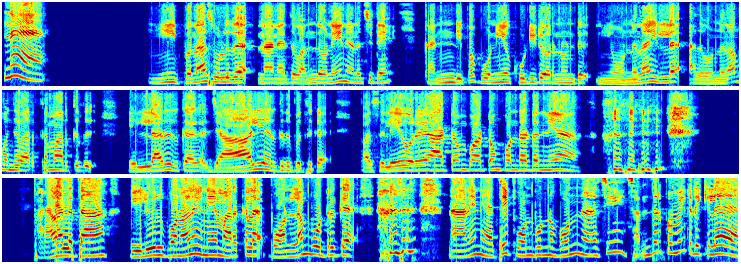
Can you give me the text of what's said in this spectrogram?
என்ன? நீ இப்பதான் சொல்லுத. நான் நேத்து வந்தோடனே நினைச்சிட்டேன். கண்டிப்பா பொண்ணிய கூட்டிட்டு வரணும்ட்டு நீ ஒண்ணுதான் இல்ல. அது ஒண்ணுதான் கொஞ்சம் வருத்தமா இருக்குது. எல்லாரும் இருக்காங்க. ஜாலியா இருக்குது பத்துக்க. பஸ்லயே ஒரே ஆட்டம் பாட்டம் கொண்டாட்டம் இல்லையா? பரவாயில்லத்தா வெளியூர் போனாலும் என்னைய மறக்கல. போன்லாம் போட்டிருக்க. நானே நேத்தே போன் பண்ணு போன்னு நினைச்சேன் சந்தர்ப்பமே கிடைக்கல.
